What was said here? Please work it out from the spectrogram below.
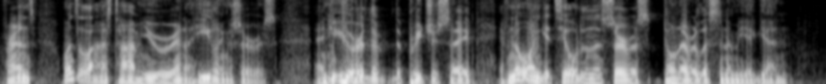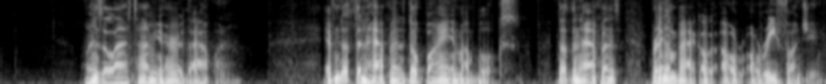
Friends, when's the last time you were in a healing service and you heard the, the preacher say, If no one gets healed in this service, don't ever listen to me again? When's the last time you heard that one? If nothing happens, don't buy any of my books. Nothing happens, bring them back. I'll, I'll, I'll refund you.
